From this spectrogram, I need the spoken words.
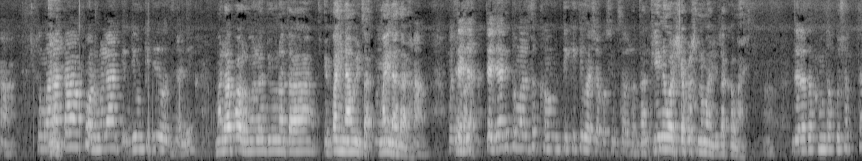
हा. तुम्हाला आता फॉर्म्युला देऊन किती दिवस झाले? मला फॉर्म्युला देऊन आता एक महिना महिना झाला. त्याच्या आधी तुम्हाला जखम ती किती वर्षापासून चालू आता तीन वर्षापासून माझी जखम आहे. जरा जखम दाखवू शकता?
